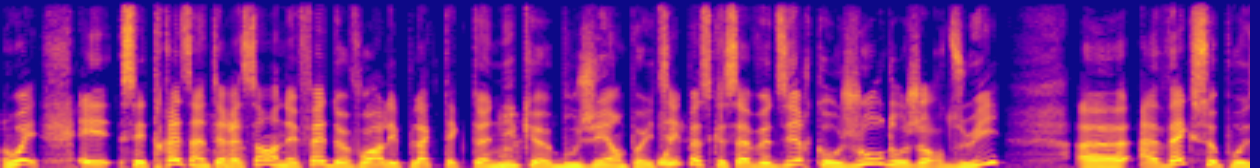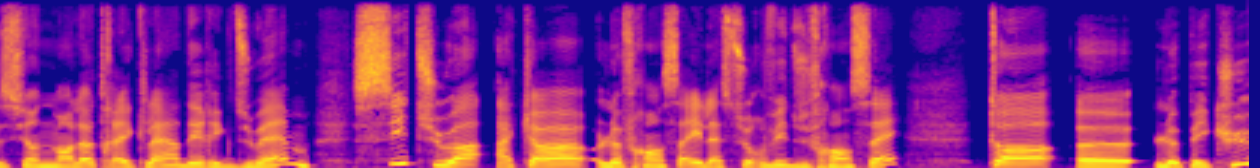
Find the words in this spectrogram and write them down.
Oui, et c'est très intéressant, en effet, de voir les plaques tectoniques euh, bouger en politique, parce que ça veut dire qu'au jour d'aujourd'hui, euh, avec ce positionnement-là très clair d'Éric Duhem, si tu as à cœur le français et la survie du français, tu as euh, le PQ,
